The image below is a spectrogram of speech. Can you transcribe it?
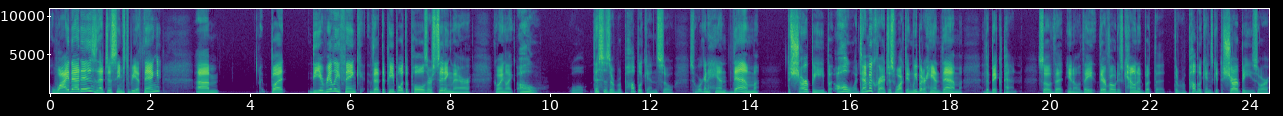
why that is. That just seems to be a thing. Um, but do you really think that the people at the polls are sitting there going like, "Oh, well, this is a Republican, so so we're going to hand them the Sharpie, but oh, a Democrat just walked in. We better hand them the Bic pen." so that you know they their vote is counted, but the the Republicans get the sharpies, or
